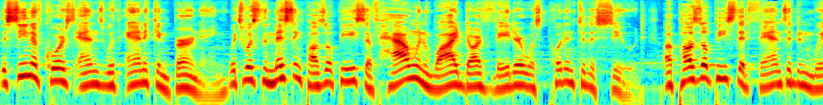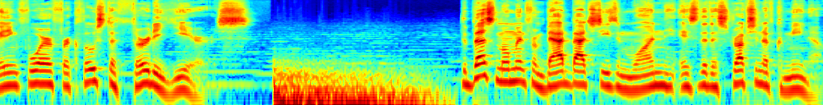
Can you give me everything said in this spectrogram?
The scene of course ends with Anakin burning, which was the missing puzzle piece of how and why Darth Vader was put into the suit, a puzzle piece that fans had been waiting for for close to 30 years. The best moment from Bad Batch Season 1 is the destruction of Kamino.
